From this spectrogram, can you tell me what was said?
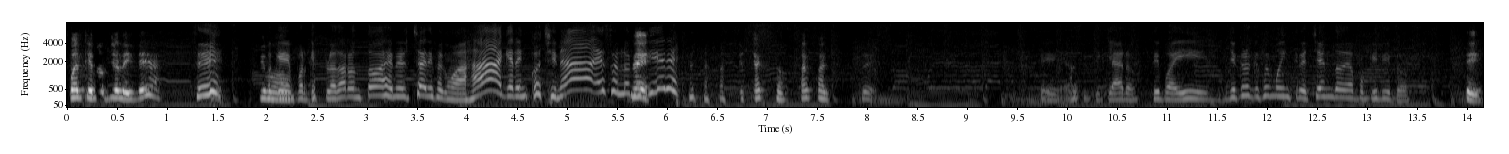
Fue el que nos dio la idea. Sí, porque, porque explotaron todas en el chat y fue como, ajá, quieren cochinar, eso es lo que quieren. Exacto, tal cual. Sí. Sí, así que claro, sí, pues ahí yo creo que fuimos increciendo de a poquitito. Sí.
